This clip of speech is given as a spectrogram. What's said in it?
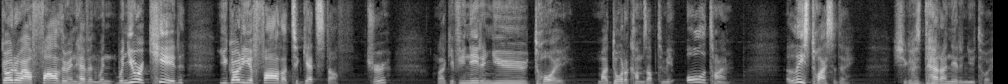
go to our Father in heaven. When, when you're a kid, you go to your father to get stuff. True? Like if you need a new toy, my daughter comes up to me all the time, at least twice a day. She goes, Dad, I need a new toy.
